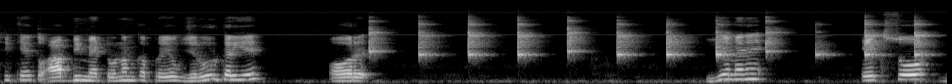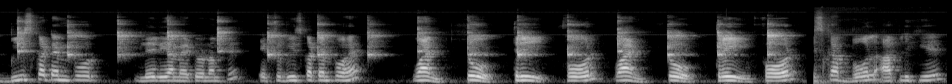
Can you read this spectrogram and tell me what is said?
ठीक है तो आप भी मेट्रोनम का प्रयोग ज़रूर करिए। और ये मैंने 120 का टेंपो ले लिया मेट्रोनम पे। 120 का टेंपो है। One two three four one two three four इसका बोल आप लिखिए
